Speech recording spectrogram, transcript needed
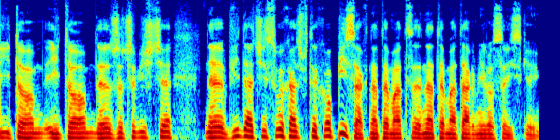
I to, I to e, rzeczywiście e, widać i słychać w tych opisach na temat, na temat armii rosyjskiej.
